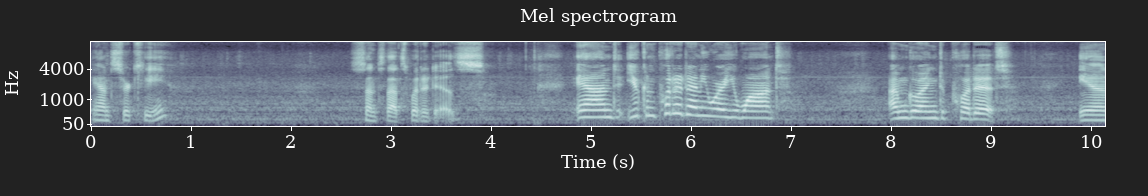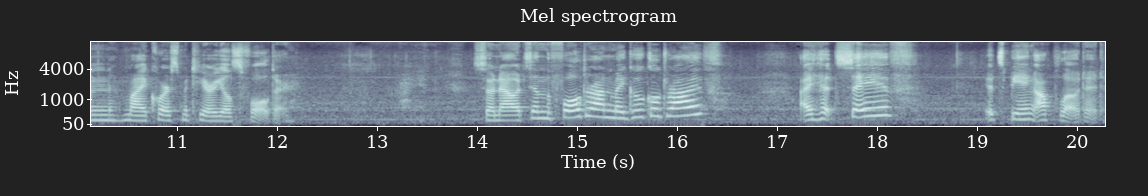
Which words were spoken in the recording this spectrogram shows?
answer key, since that's what it is. And you can put it anywhere you want. I'm going to put it in my course materials folder. So now it's in the folder on my Google Drive. I hit save. It's being uploaded.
